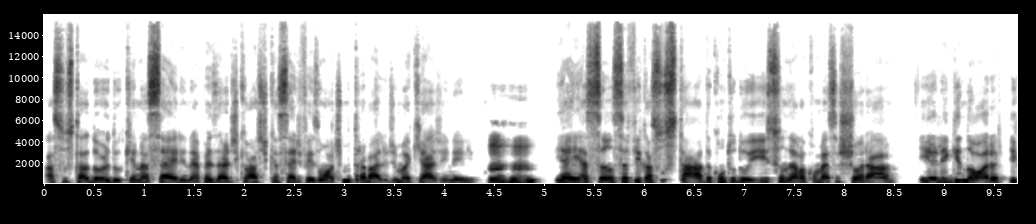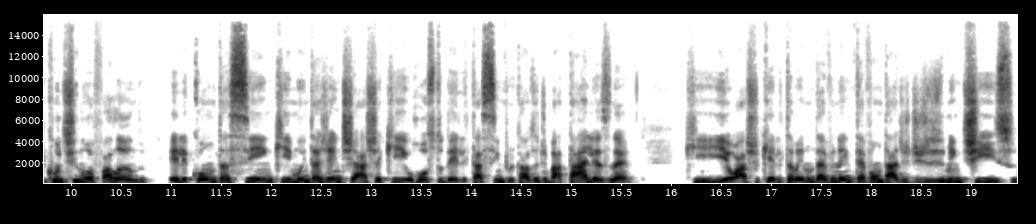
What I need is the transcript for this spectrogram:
assustador do que na série, né? Apesar de que eu acho que a série fez um ótimo trabalho de maquiagem nele. Uhum. E aí a Sansa fica assustada com tudo isso, né? Ela começa a chorar. E ele ignora e continua falando. Ele conta assim que muita gente acha que o rosto dele tá assim por causa de batalhas, né? Que eu acho que ele também não deve nem ter vontade de desmentir isso.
